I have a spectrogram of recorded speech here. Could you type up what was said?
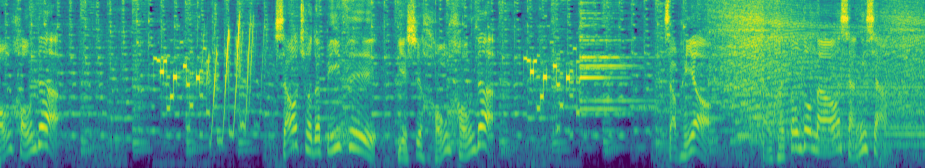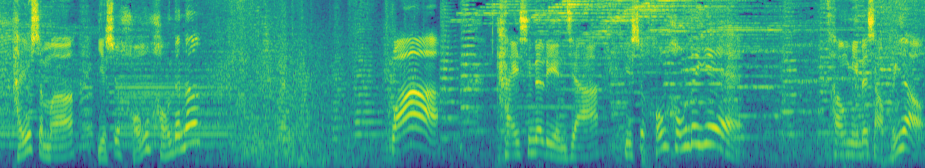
红红的。小丑的鼻子也是红红的。小朋友，赶快动动脑想一想，还有什么也是红红的呢？哇，开心的脸颊也是红红的耶！聪明的小朋友，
